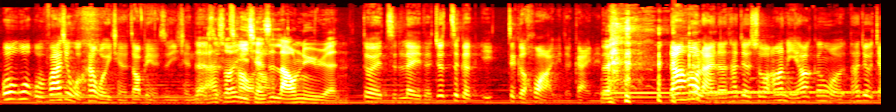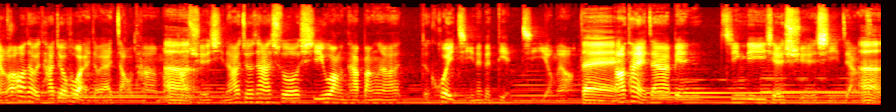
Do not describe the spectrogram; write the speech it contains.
我我我发现我看我以前的照片也是以前的，他说以前是老女人。对之类的，就这个一这个话语的概念。对。然后后来呢，他就说啊，你要跟我，他就讲到哦，他他就后来都来找他嘛，然后学习，然后就他说希望他帮他汇集那个典籍，有没有？对。然后他也在那边经历一些学习这样子。嗯。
